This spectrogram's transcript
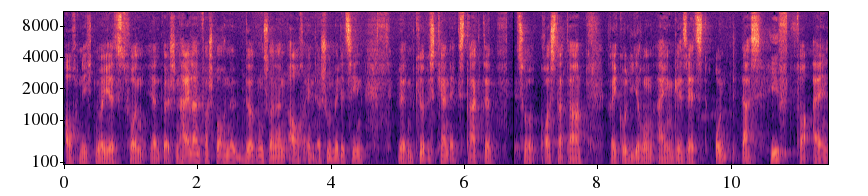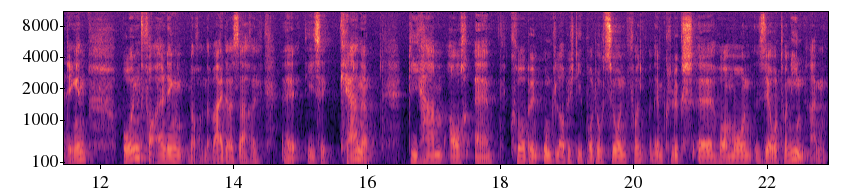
auch nicht nur jetzt von irgendwelchen Heilern versprochene Wirkungen, sondern auch in der Schulmedizin werden Kürbiskernextrakte zur Prostata-Regulierung eingesetzt und das hilft vor allen Dingen. Und vor allen Dingen noch eine weitere Sache, äh, diese Kerne die haben auch äh, kurbeln unglaublich die Produktion von dem Glückshormon Serotonin an.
